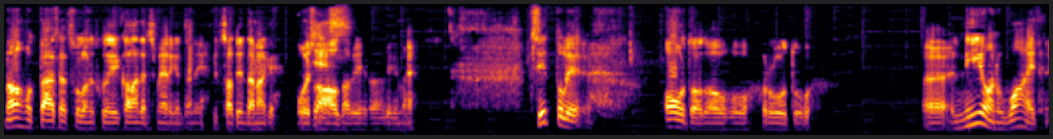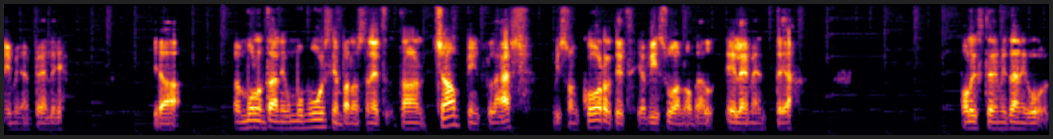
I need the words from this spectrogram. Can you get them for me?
No, mutta pääsee, että sulla on nyt kuitenkin kalenterismerkintä, niin nyt saatiin tämäkin pois yes. alta vihdoin viimein. Sitten tuli outoa touhuu ruutuun. Neon White-niminen peli. Ja mulla on tää niinku mun muistiinpanossa, että tää on Jumping Flash, missä on kortit ja visual novel-elementtejä oliko teillä mitään niin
